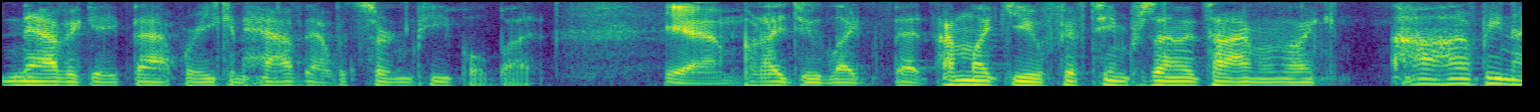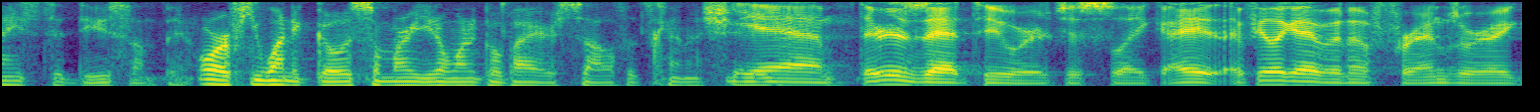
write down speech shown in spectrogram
navigate that where you can have that with certain people but Yeah. but i do like that i'm like you 15% of the time i'm like ah, it'd be nice to do something or if you want to go somewhere you don't want to go by yourself it's kind of shit Yeah, there is that too, where it's just like I, I feel like I have enough friends where I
